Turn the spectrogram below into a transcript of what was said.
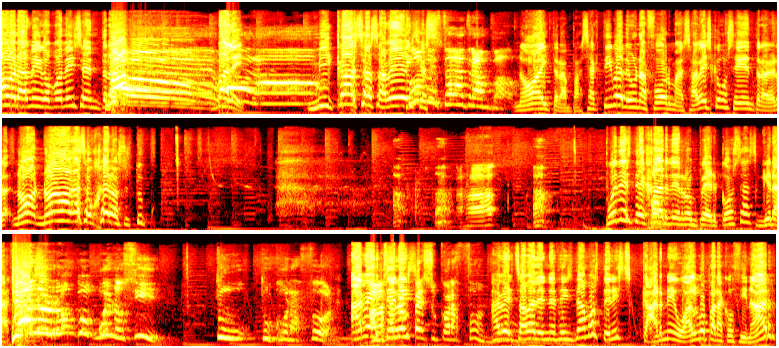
Ahora, amigo, podéis entrar. ¡Vamos! Vale. ¡Hola! Mi casa, ¿sabéis? que ¿Dónde es- está la trampa? No hay trampa. Se activa de una forma. ¿Sabéis cómo se entra, verdad? No, no hagas agujeros, Ah, ah, Ajá. ¿Puedes dejar de romper cosas? Gracias. ¡Ya lo rompo! Bueno, sí. Tu, tu corazón. A ver, Vamos a romper su corazón. A ver, chavales, necesitamos. ¿Tenéis carne o algo para cocinar?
